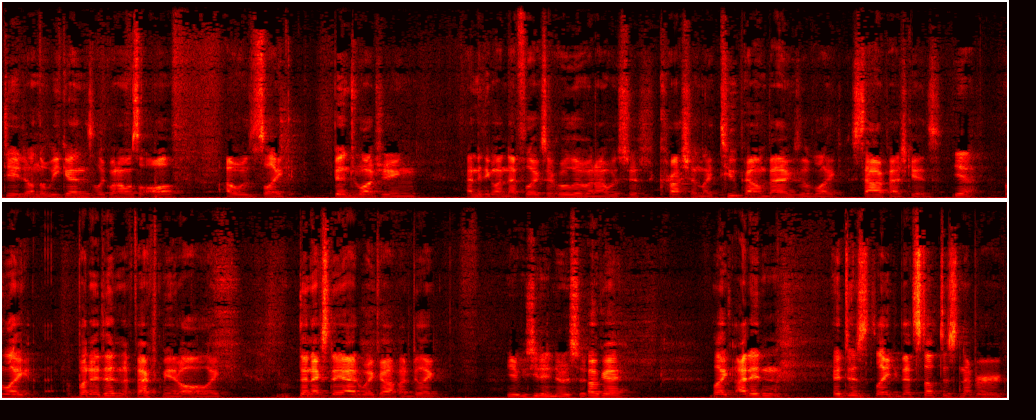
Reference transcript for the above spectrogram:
dude, on the weekends, like when I was off, I was like binge watching anything on Netflix or Hulu, and I was just crushing like two pound bags of like Sour Patch Kids. Yeah. Like, but it didn't affect me at all. Like, the next day I'd wake up, I'd be like, Yeah, because you didn't notice it. okay. Like I didn't. It just like that stuff just never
